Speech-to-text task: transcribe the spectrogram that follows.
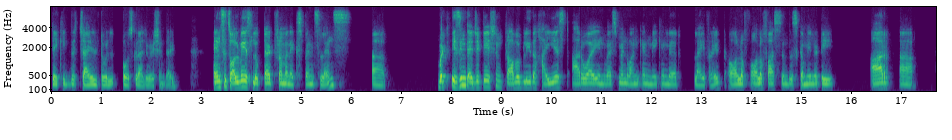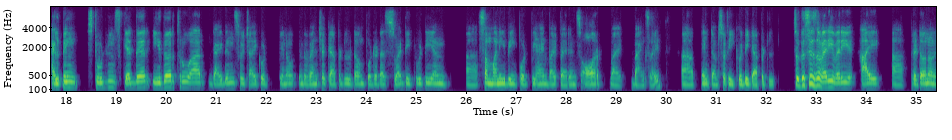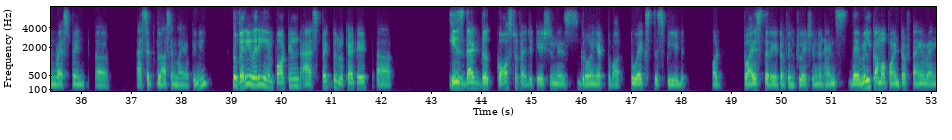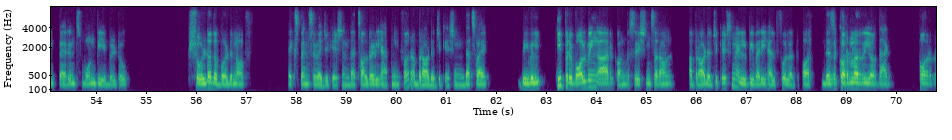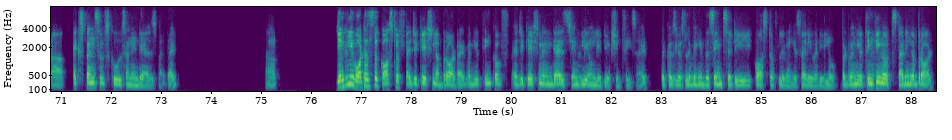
taking the child to post graduation, right? Hence, it's always looked at from an expense lens. Uh, but isn't education probably the highest ROI investment one can make in their life, right? All of all of us in this community are uh, helping students get there either through our guidance, which I could, you know, in the venture capital term, put it as sweat equity and uh, some money being put behind by parents or by banks, right? Uh, in terms of equity capital. So this is a very, very high uh, return on investment uh, asset class, in my opinion. The very, very important aspect to look at it uh, is that the cost of education is growing at about 2x the speed or twice the rate of inflation. And hence, there will come a point of time when parents won't be able to shoulder the burden of expensive education. That's already happening for abroad education. That's why we will keep revolving our conversations around abroad education and it'll be very helpful or there's a corollary of that for uh, expensive schools in India as well, right? Uh, generally, what is the cost of education abroad, right? When you think of education in India, it's generally only tuition fees, right? Because you're living in the same city, cost of living is very, very low. But when you're thinking of studying abroad,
